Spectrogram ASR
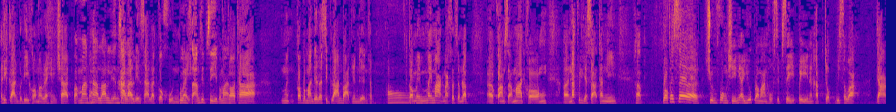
อธิการบดีของมหาวิทยาลัยแห่งชาติประมาณของห้าล้านเหรียญสหรัฐ ห้าล้านเหรียญสหรัฐก็คูณคูไปณสามสิบสี่ประมาณ ก็ถ้ามันก็ประมาณเดือนละสิบล้านบาทเงินเดือนครับ อ๋อ ก็ไม่ไม่มากนักสำหรับเอ่อความสามารถของเอ่อนักวิทยาศาสตร์ท่านนี้ ครับโปรเฟสเซอร์ชุนฟงชีนี่อายุประมาณ 64 ปีนะครับจบวิศวะจาก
